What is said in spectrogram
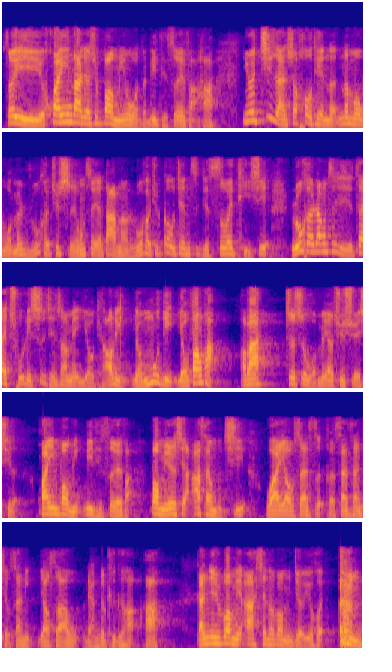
所以欢迎大家去报名我的立体思维法哈，因为既然是后天的，那么我们如何去使用自己的大脑，如何去构建自己的思维体系，如何让自己在处理事情上面有条理、有目的、有方法，好吧？这是我们要去学习的。欢迎报名立体思维法，报名热线二三五七五二幺五三四和三三九三零幺四二五两个 QQ 号啊。赶紧去报名啊！现在报名就有优惠。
